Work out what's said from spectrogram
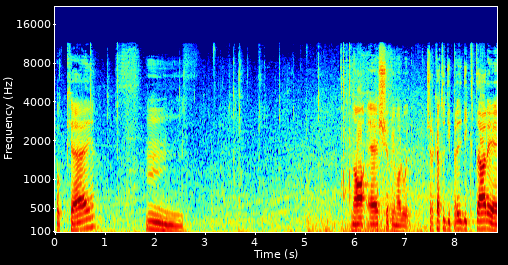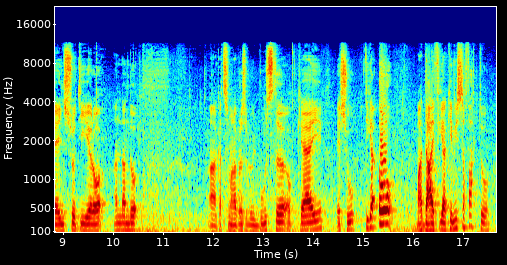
Ok. Mm. No, esce prima lui. Ho cercato di predictare il suo tiro andando... Ah, cazzo me l'ha preso lui il boost. Ok. E su. Figa... Oh! Ma dai, figa, che miss ha fatto?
